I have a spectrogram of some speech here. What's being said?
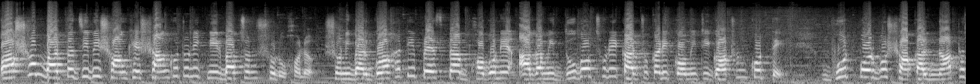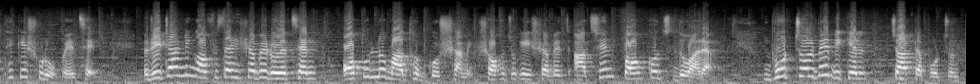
অসম বার্তাজীবী সংঘের সাংগঠনিক নির্বাচন শুরু হলো। শনিবার গুয়াহাটি প্রেস ক্লাব ভবনে আগামী দু বছরের কার্যকারী কমিটি গঠন করতে ভোট পর্ব সকাল নটা থেকে শুরু হয়েছে। রিটার্নিং অফিসার হিসাবে রয়েছেন অতুল্য মাধব গোস্বামী। সহযোগী হিসাবে আছেন পঙ্কজ দোয়ারা। ভোট চলবে বিকেল চারটা পর্যন্ত।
